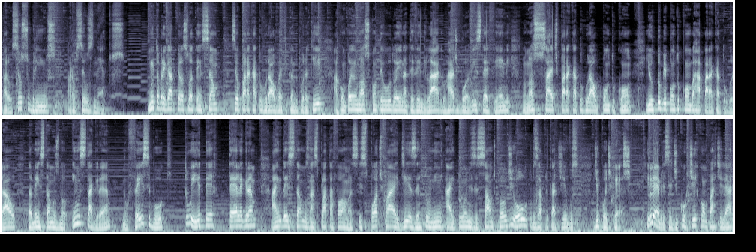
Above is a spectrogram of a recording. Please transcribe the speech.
para os seus sobrinhos, para os seus netos. Muito obrigado pela sua atenção. Seu Paracatu Rural vai ficando por aqui. Acompanhe o nosso conteúdo aí na TV Milagro, Rádio Boa Vista FM, no nosso site paracaturural.com, youtube.com.br paracaturural. Também estamos no Instagram, no Facebook, Twitter, Telegram. Ainda estamos nas plataformas Spotify, Deezer, TuneIn, iTunes e SoundCloud e outros aplicativos de podcast. E lembre-se de curtir, compartilhar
